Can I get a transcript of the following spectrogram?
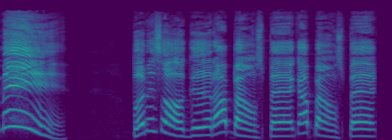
Man. But it's all good. I bounced back. I bounced back.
